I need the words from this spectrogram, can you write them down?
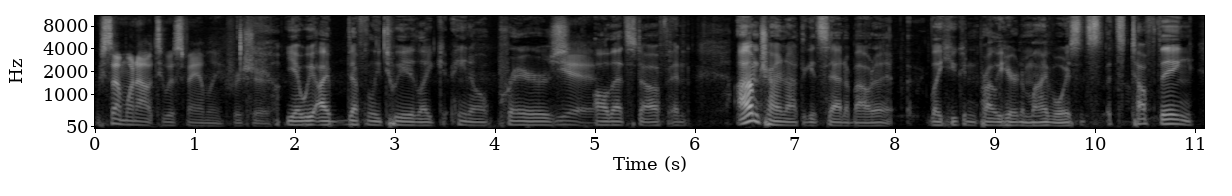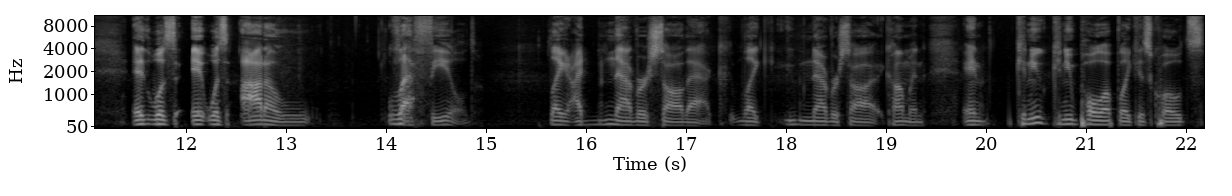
we sent one out to his family for sure. Yeah, we. I definitely tweeted like you know prayers, Yeah. all that stuff, and I'm trying not to get sad about it. Like you can probably hear it in my voice. It's it's a tough thing. It was it was out of left field. Like I never saw that. Like you never saw it coming. And can you can you pull up like his quotes?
